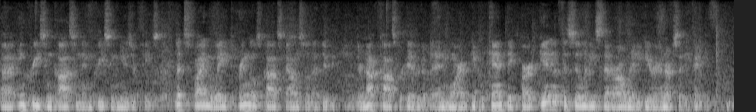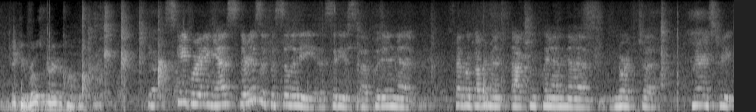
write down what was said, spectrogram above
uh, increasing costs and increasing user fees? Let's find a way to bring those costs down so that they, they're not cost prohibitive anymore and people can take part in the facilities that are already here in our city. Thank you. Thank you, Rosemary McConkey. Yep, skateboarding, yes, there is a facility, the city has uh, put in a federal government action plan, uh, North uh, Marion Street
